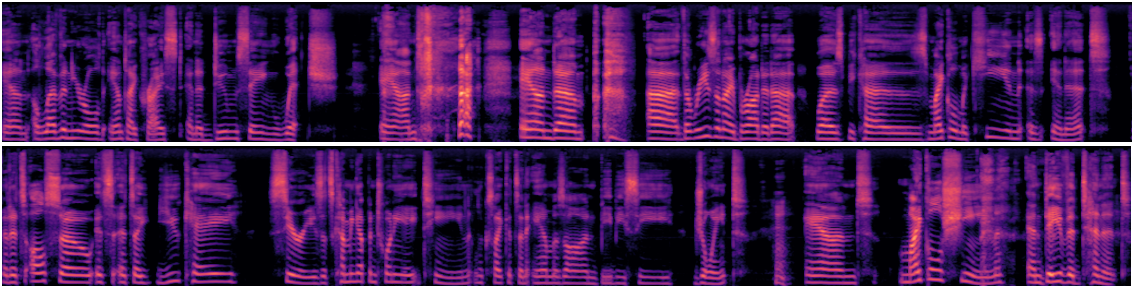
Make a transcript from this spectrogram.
an 11 year old antichrist, and a doomsaying witch. And, and, um, uh, the reason I brought it up was because Michael McKean is in it. And it's also it's it's a UK series. It's coming up in 2018. It looks like it's an Amazon BBC joint. Hmm. And Michael Sheen and David Tennant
